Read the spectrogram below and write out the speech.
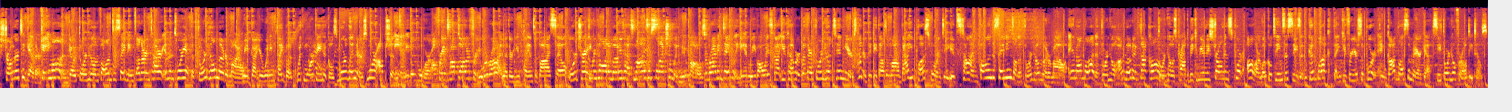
Stronger together. Game on. Go Thornhill and fall into savings on our entire inventory at the Thornhill Motor Mile. We've got your winning playbook with more vehicles, more lenders, more options, and even more, offering top dollar for your ride. Whether you plan to buy, sell, or trade, Thornhill Automotive has miles of selection with new models arriving daily. And we've always got you covered with our Thornhill 10 years, 150,000 mile value plus warranty. It's time. Fall into savings on the Thornhill Motor Mile and online at thornhillautomotive.com. Thornhill is proud to be community strong and support all our local teams this season. Good luck. Thank you for your support and God bless America. See Thornhill for all details.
